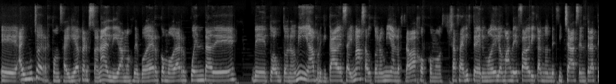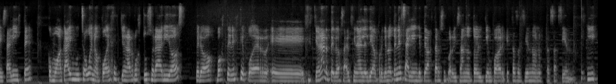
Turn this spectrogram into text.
Eh, hay mucho de responsabilidad personal, digamos, de poder como dar cuenta de de tu autonomía, porque cada vez hay más autonomía en los trabajos, como ya saliste del modelo más de fábrica en donde fichás, entraste y saliste, como acá hay mucho, bueno, podés gestionar vos tus horarios, pero vos tenés que poder eh, gestionártelos al final del día, porque no tenés a alguien que te va a estar supervisando todo el tiempo a ver qué estás haciendo o no estás haciendo. Y,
